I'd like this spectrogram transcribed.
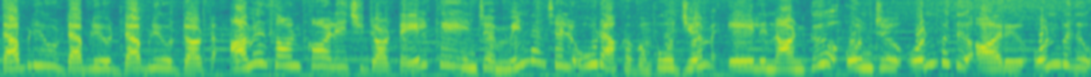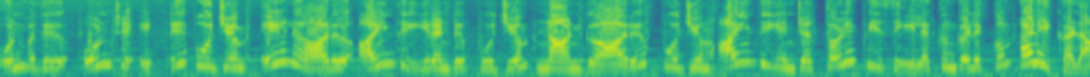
W W W dot Amazon college dot LK என்ற மின்னஞ்சல் ஊடாகவும் பூஜ்ஜியம் ஏழு நான்கு ஒன்று ஒன்பது ஆறு ஒன்பது ஒன்பது ஒன்று எட்டு பூஜ்ஜியம் ஏழு ஆறு ஐந்து இரண்டு பூஜ்ஜியம் நான்கு ஆறு பூஜ்ஜியம் ஐந்து என்ற தொலைபேசி இலக்கங்களுக்கும் அழைக்கலாம்.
